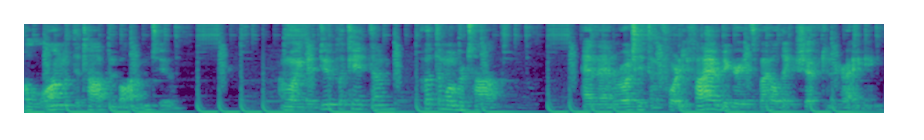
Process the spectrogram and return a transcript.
along with the top and bottom two. I'm going to duplicate them, put them over top, and then rotate them 45 degrees by holding shift and dragging.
